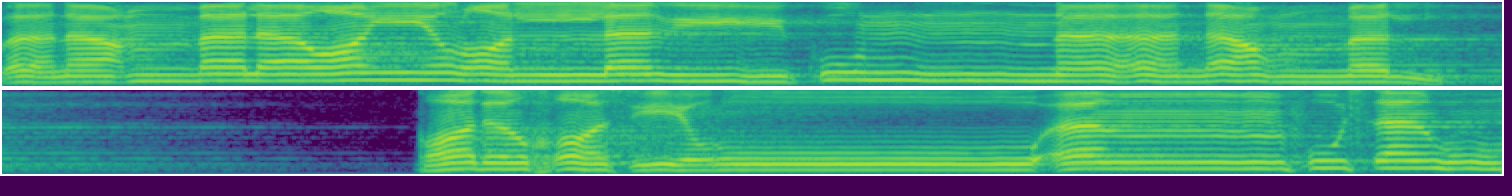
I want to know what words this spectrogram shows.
فَنَعْمَلَ غَيْرَ الَّذِي كُنَّا نَعْمَلُ ۚ قَدْ خَسِرُوا أَنفُسَهُمْ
